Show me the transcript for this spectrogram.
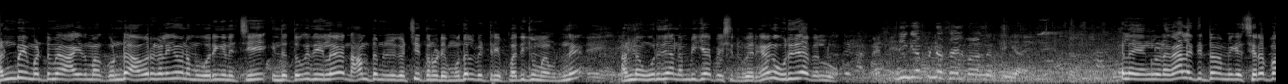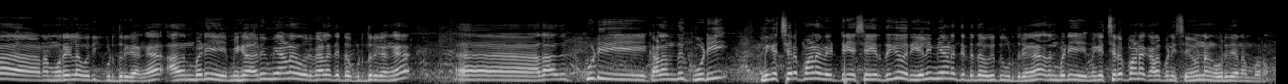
அன்பை மட்டுமே ஆயுதமாக கொண்டு அவர்களையும் நம்ம ஒருங்கிணைச்சு இந்த தொகுதியில் நாம் தமிழர் கட்சி தன்னுடைய முதல் வெற்றியை பதிக்கும் அப்படின்னு அண்ணன் உறுதியாக நம்பிக்கையாக பேசிட்டு போயிருக்காங்க. உறுதியாக வெல்லுவோம் நீங்கள் எப்படிண்ணா செயல்படலாம் இருக்கீங்க? இல்லை எங்களோட வேலை திட்டம் மிக சிறப்பான முறையில் ஒதுக்கி கொடுத்துருக்காங்க. அதன்படி மிக அருமையான ஒரு வேலை திட்டம் கொடுத்துருக்காங்க. அதாவது கூடி கலந்து கூடி மிகச் சிறப்பான வெற்றியை செய்கிறதுக்கு ஒரு எளிமையான திட்டத்தை வகுத்து கொடுத்துருக்காங்க. அதன்படி மிகச் சிறப்பான களப்பணி செய்வோம் நாங்கள் உறுதியாக நம்புகிறோம்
